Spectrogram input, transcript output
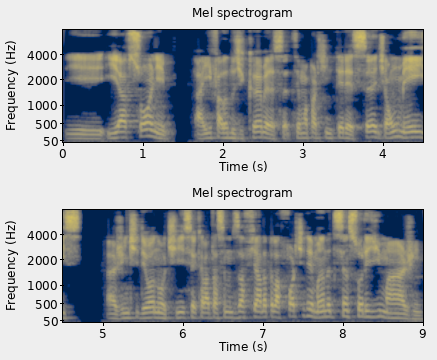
E, e a Sony, aí falando de câmeras, tem uma parte interessante. Há um mês a gente deu a notícia que ela está sendo desafiada pela forte demanda de sensores de imagem.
